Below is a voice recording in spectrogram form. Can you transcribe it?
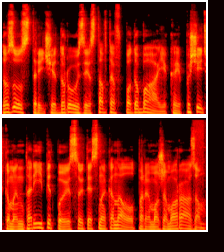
До зустрічі, друзі, ставте вподобайки, пишіть коментарі, підписуйтесь на канал. Переможемо разом.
